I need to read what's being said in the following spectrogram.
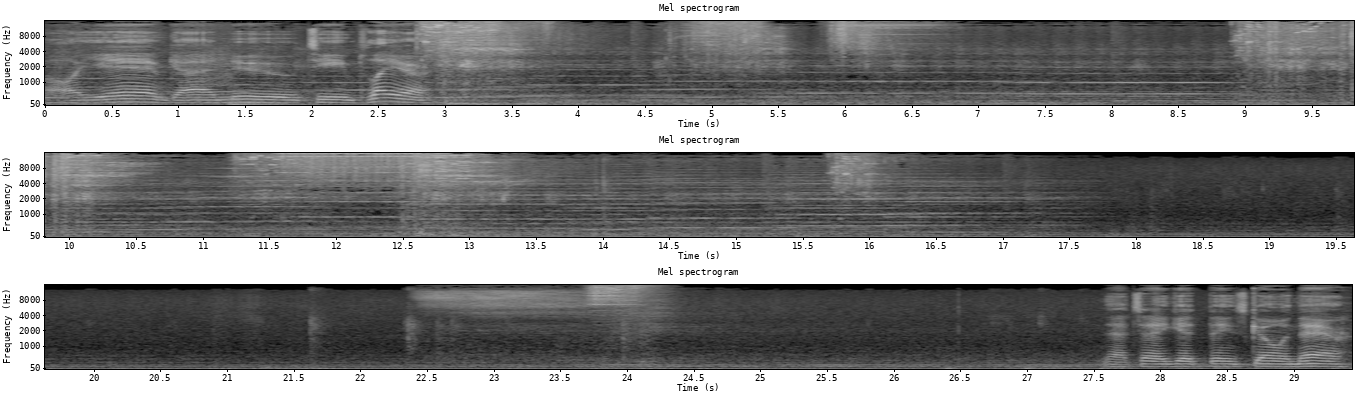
Oh yeah, we got a new team player. That's how you get things going there.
